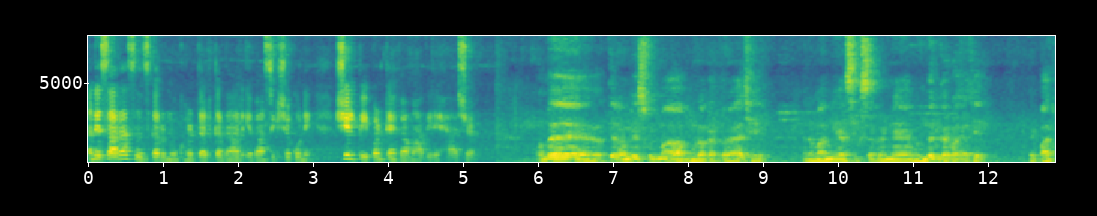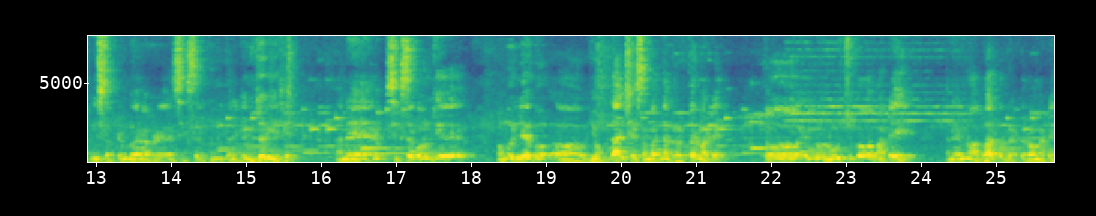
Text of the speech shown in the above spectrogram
અને સારા સંસ્કારોનું ઘડતર કરનાર એવા શિક્ષકોને શિલ્પી પણ કહેવામાં આવી રહ્યા છે. અમે અત્યારે અમે સ્કૂલમાં મુલાકાત પર આવ્યા છીએ અને માનનીય શિક્ષકોને વંદન કરવા આવ્યા છે એ પાંચમી સપ્ટેમ્બર આપણે શિક્ષક તરીકે ઉજવીએ છીએ અને શિક્ષકોનું જે અમૂલ્ય યોગદાન છે સમાજના ઘડતર માટે. તો એમનું ઋણ ચૂકવવા માટે અને એમનો આભાર પ્રગટ કરવા માટે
